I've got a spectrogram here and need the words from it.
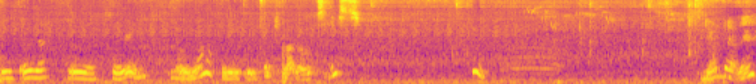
Oh, there we go. There we go. We're in. Now we want to put it text by the looks of this. Hmm. Jump out there.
